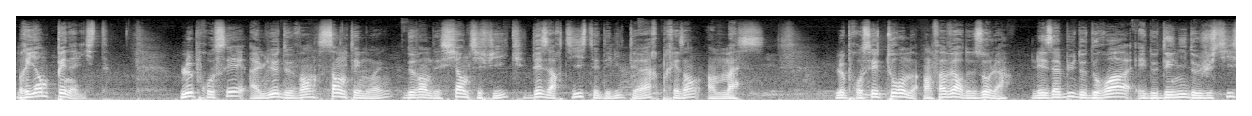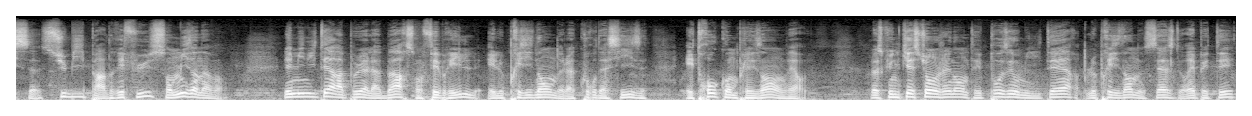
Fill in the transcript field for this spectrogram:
brillant pénaliste. Le procès a lieu devant 100 témoins, devant des scientifiques, des artistes et des littéraires présents en masse. Le procès tourne en faveur de Zola. Les abus de droit et de déni de justice subis par Dreyfus sont mis en avant. Les militaires appelés à la barre sont fébriles et le président de la cour d'assises est trop complaisant envers eux. Lorsqu'une question gênante est posée aux militaires, le président ne cesse de répéter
